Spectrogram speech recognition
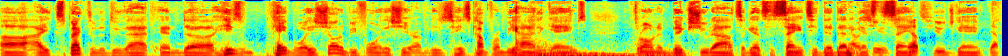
Uh, I expect him to do that, and uh, he's capable. He's shown it before this year. I mean, he's he's come from behind in games, thrown in big shootouts against the Saints. He did that, That against the. Saints. Yep. Huge game. Yep.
